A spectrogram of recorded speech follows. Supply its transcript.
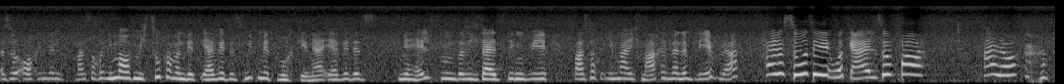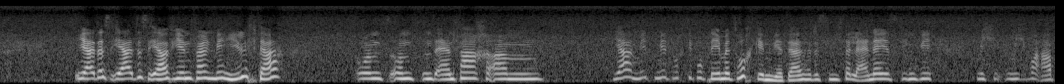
also auch in den, was auch immer auf mich zukommen wird, er wird jetzt mit mir durchgehen, ja, er wird jetzt mir helfen, dass ich da jetzt irgendwie, was auch immer ich mache in meinem Leben, ja. Hallo Susi, urgeil, super, hallo. Ja, dass er, dass er auf jeden Fall mir hilft, ja, und, und, und einfach, ähm, ja, mit mir durch die Probleme durchgehen wird. Ja. Also dass ich nicht alleine jetzt irgendwie mich, mich vorab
